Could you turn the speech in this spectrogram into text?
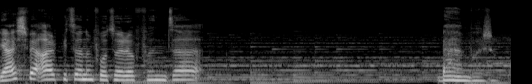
Yaş ve Arpita'nın fotoğrafında ben varım.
